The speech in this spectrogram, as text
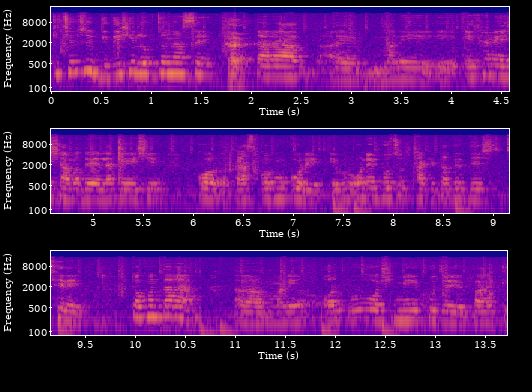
কিছু কিছু বিদেশি লোকজন আছে হ্যাঁ। তারা মানে এখানে এসে আমাদের এলাকায় এসে কাজকর্ম করে এবং অনেক বছর থাকে তাদের দেশ ছেড়ে তখন তারা আহ, মানে অল্প বয়সী মেয়ে খুঁজে বা একটু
